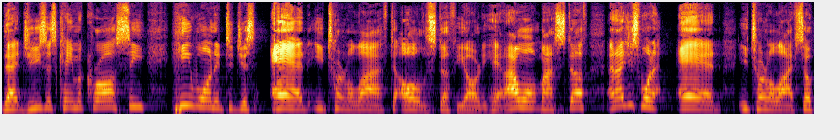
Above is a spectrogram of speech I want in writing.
that Jesus came across, see, he wanted to just add eternal life to all the stuff he already had. I want my stuff, and I just want to add eternal life. So,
